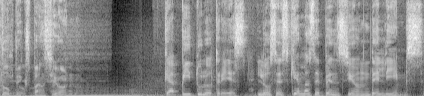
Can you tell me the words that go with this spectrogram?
Top Expansión. Capítulo 3. Los esquemas de pensión del IMSS.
